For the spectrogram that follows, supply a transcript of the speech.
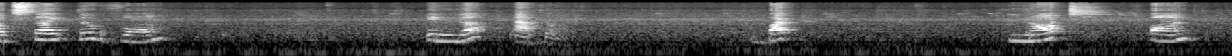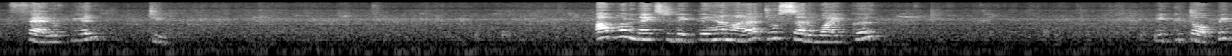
Outside the worm in the abdomen. But not on fallopian tube. अब हम नेक्स्ट देखते हैं हमारा जो सर्वाइकल एक टॉपिक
